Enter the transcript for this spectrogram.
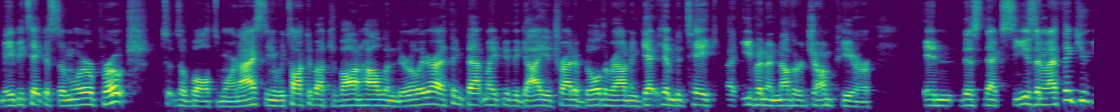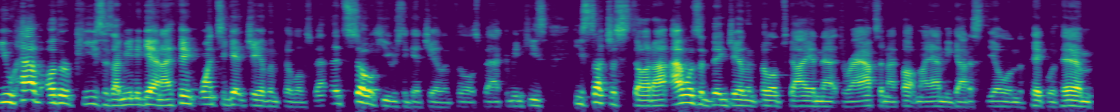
maybe take a similar approach to, to Baltimore. And I see we talked about Jevon Holland earlier. I think that might be the guy you try to build around and get him to take a, even another jump here in this next season. And I think you you have other pieces. I mean, again, I think once you get Jaelan Phillips back, it's so huge to get Jaelan Phillips back. I mean, he's he's such a stud. I, I was a big Jaelan Phillips guy in that draft, and I thought Miami got a steal in the pick with him.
